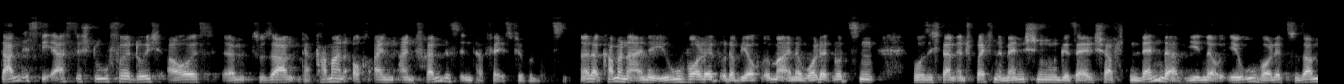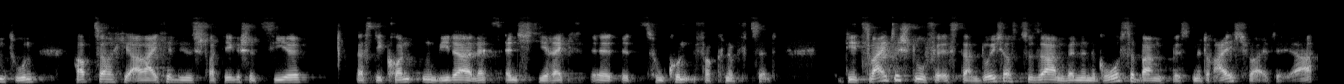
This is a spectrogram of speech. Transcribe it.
dann ist die erste Stufe durchaus ähm, zu sagen, da kann man auch ein, ein fremdes Interface für benutzen. Ne? Da kann man eine EU-Wallet oder wie auch immer eine Wallet nutzen, wo sich dann entsprechende Menschen, Gesellschaften, Länder, die in der EU-Wallet zusammentun. Hauptsache, ich erreiche dieses strategische Ziel, dass die Konten wieder letztendlich direkt äh, zum Kunden verknüpft sind. Die zweite Stufe ist dann durchaus zu sagen, wenn du eine große Bank bist mit Reichweite, ja,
